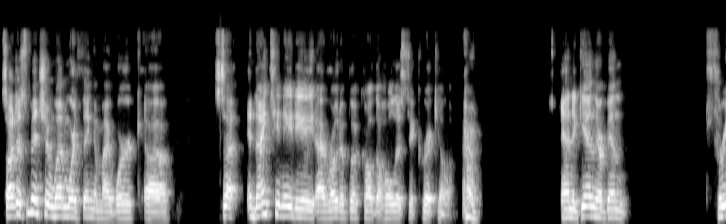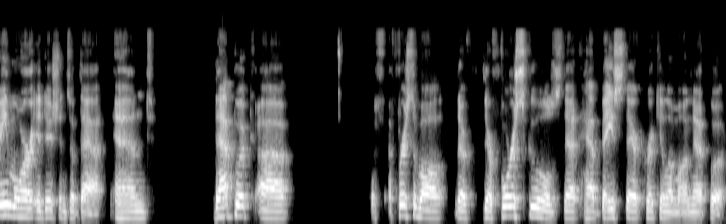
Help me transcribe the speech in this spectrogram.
so I'll just mention one more thing in my work. Uh, so in 1988, I wrote a book called The Holistic Curriculum. and again, there have been three more editions of that. And that book uh, first of all, there, there are four schools that have based their curriculum on that book,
